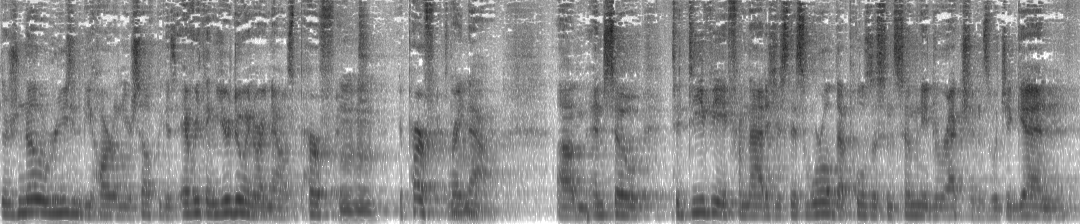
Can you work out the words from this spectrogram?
there's no reason to be hard on yourself because everything you're doing right now is perfect. You're perfect right now. Um, and so to deviate from that is just this world that pulls us in so many directions, which again,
